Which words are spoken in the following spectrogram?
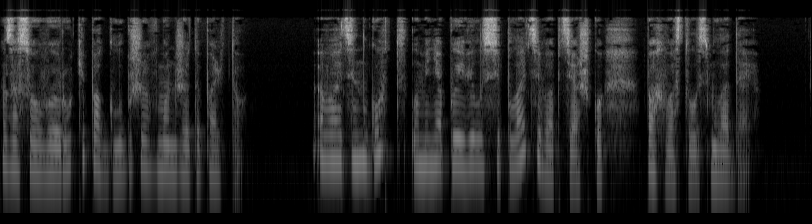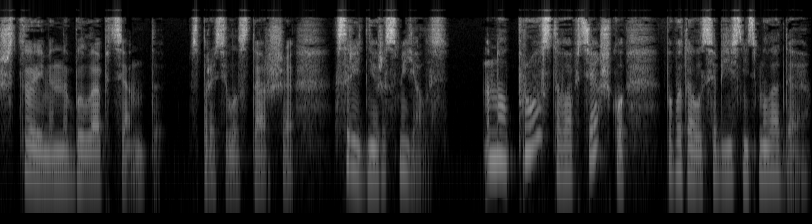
засовывая руки поглубже в манжеты пальто. В один год у меня появилось и платье в обтяжку, похвасталась молодая. Что именно было обтянуто? спросила старшая. Средняя рассмеялась. «Ну, просто в обтяжку», — попыталась объяснить молодая.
